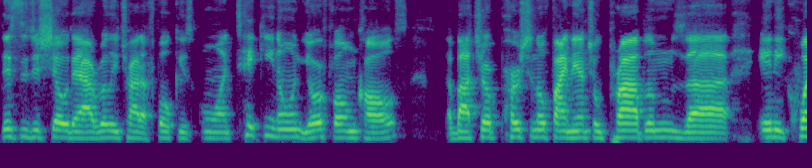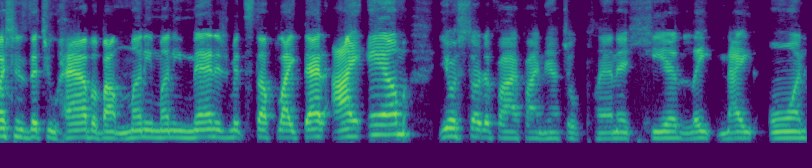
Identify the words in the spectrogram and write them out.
This is a show that I really try to focus on taking on your phone calls about your personal financial problems, uh, any questions that you have about money, money management, stuff like that. I am your certified financial planner here late night on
